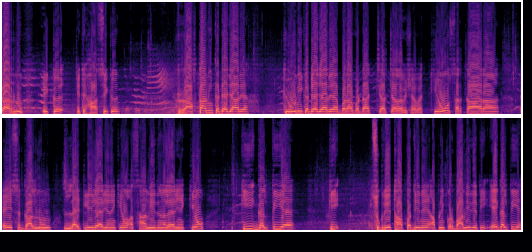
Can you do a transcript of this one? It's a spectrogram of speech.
ਘਰ ਨੂੰ ਇੱਕ ਇਤਿਹਾਸਿਕ ਰਾਸਤਾ ਨਹੀਂ ਕੱਢਿਆ ਜਾ ਰਿਹਾ। ਕਿਉਂ ਨਹੀਂ ਕੱਢਿਆ ਜਾ ਰਿਹਾ? ਬੜਾ ਵੱਡਾ ਚਰਚਾ ਦਾ ਵਿਸ਼ਾ ਹੈ ਕਿਉਂ ਸਰਕਾਰਾਂ ਇਸ ਗੱਲ ਨੂੰ ਲਾਈਟਲੀ ਲੈ ਰਹੀਆਂ ਨੇ? ਕਿਉਂ ਆਸਾਨੀ ਦੇ ਨਾਲ ਲੈ ਰਹੀਆਂ? ਕਿਉਂ, ਕੀ ਗਲਤੀ ਹੈ ਕਿ ਸੁਖਦੇਵ ਥਾਪਰ ਜੀ ਨੇ ਆਪਣੀ ਕੁਰਬਾਨੀ ਦਿੱਤੀ? ਇਹ ਗਲਤੀ ਹੈ।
